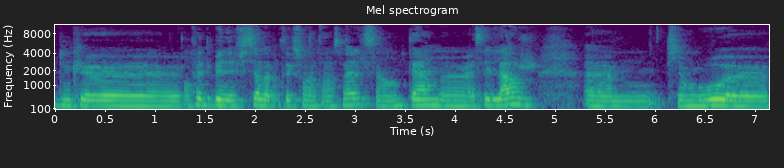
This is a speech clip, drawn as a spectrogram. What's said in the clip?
Donc, en fait, bénéficiaire de la protection internationale, c'est un terme assez large qui, en gros, euh,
